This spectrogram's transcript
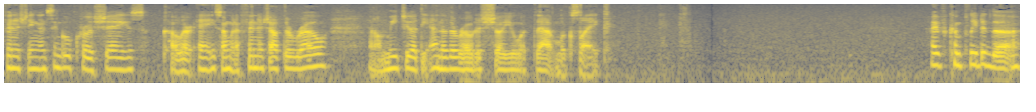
finishing in single crochets color A. So I'm going to finish out the row and I'll meet you at the end of the row to show you what that looks like. I've completed the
